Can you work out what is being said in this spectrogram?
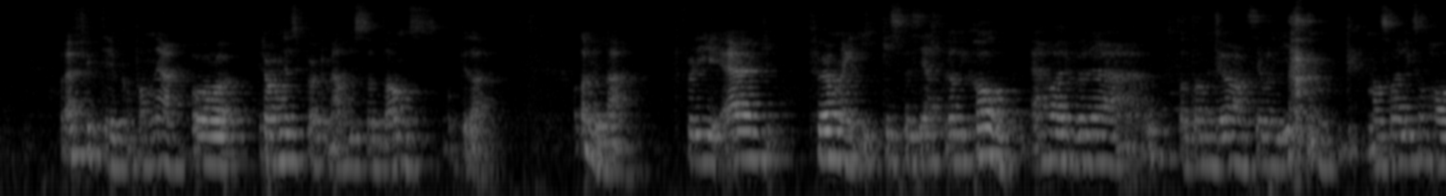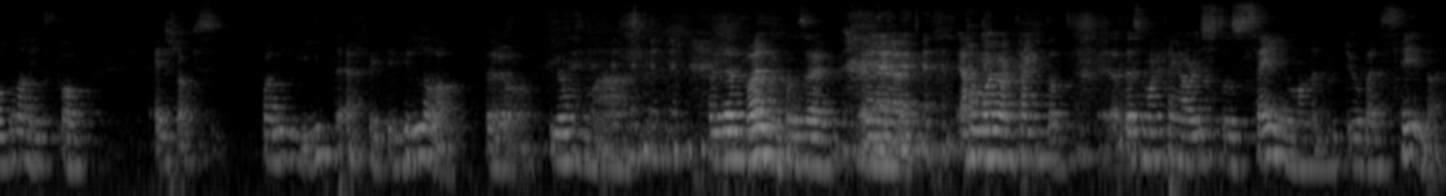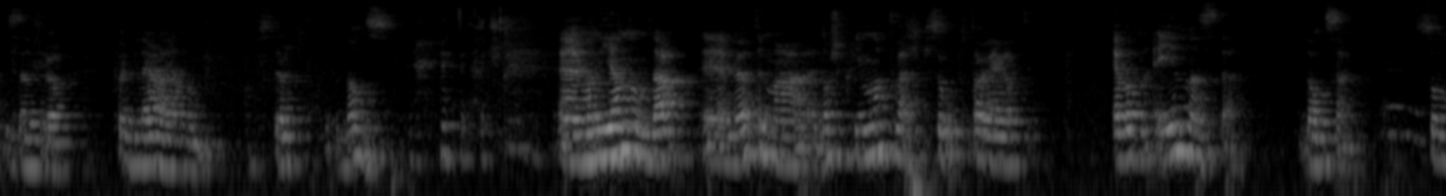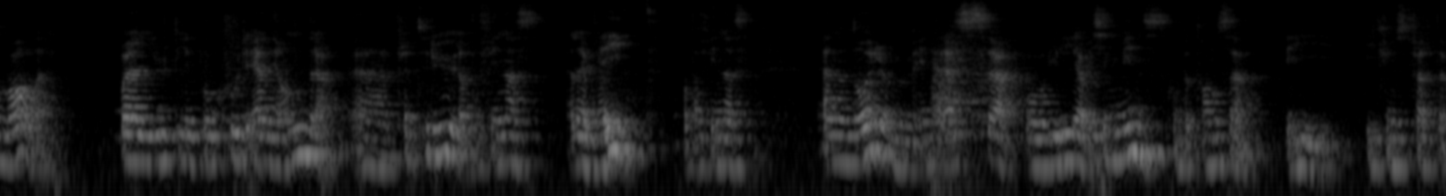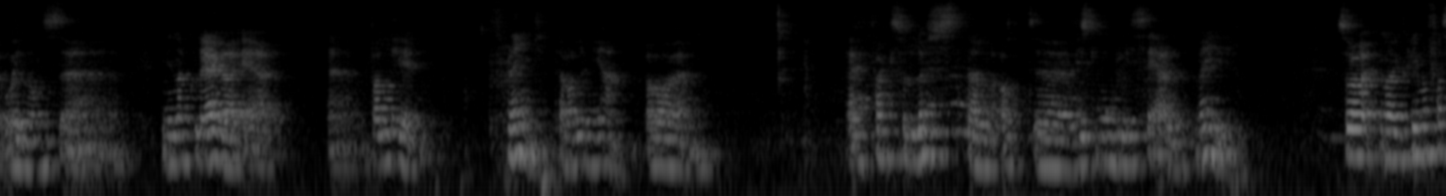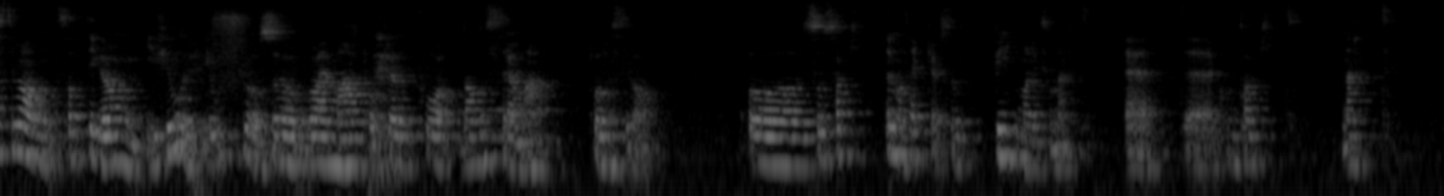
Så effektiv kampanje. Og Ragnhild spurte om jeg hadde lyst til å danse oppi der. Ville. Fordi jeg føler meg ikke spesielt radikal. Jeg har vært opptatt av miljøet siden jeg var liten, men så har jeg liksom havna litt på ei slags veldig lite effektiv hylle da, for å jobbe med redd verden, kan du si. Eh, jeg har mange ganger tenkt at det er så mange ting jeg har lyst til å si, men jeg burde jo bare si det, i stedet for å formulere det gjennom abstrakt dans. Eh, men gjennom det eh, møtet med Norsk Klimanettverk så oppdaga jeg at jeg var den eneste danseren som var der. Og jeg lurte litt på hvor er de andre. Eh, for jeg tror at det finnes, eller jeg vet at det finnes, en enorm interesse og vilje, og ikke minst kompetanse, i, i kunstfeltet og i dans. Mine kollegaer er veldig flinke til veldig mye. Og eh, jeg fikk så lyst til at uh, vi skulle mobilisere litt mer. Så når Klimafestivalen satte i gang i fjor i Oslo, så var jeg med på å prøve å få dansere med på festivalen. Og så sakte, men sikkert så bygger man liksom et, et eh, kontaktnett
